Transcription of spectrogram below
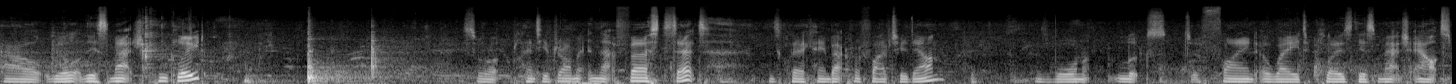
How will this match conclude? Saw plenty of drama in that first set as Claire came back from 5 2 down. As Vaughan looks to find a way to close this match out.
